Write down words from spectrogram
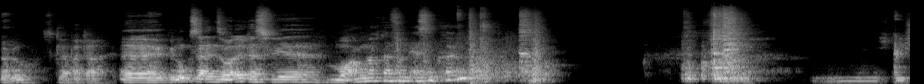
Hallo, es klappert da. Äh, genug sein soll, dass wir morgen noch davon essen können. Nicht die.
